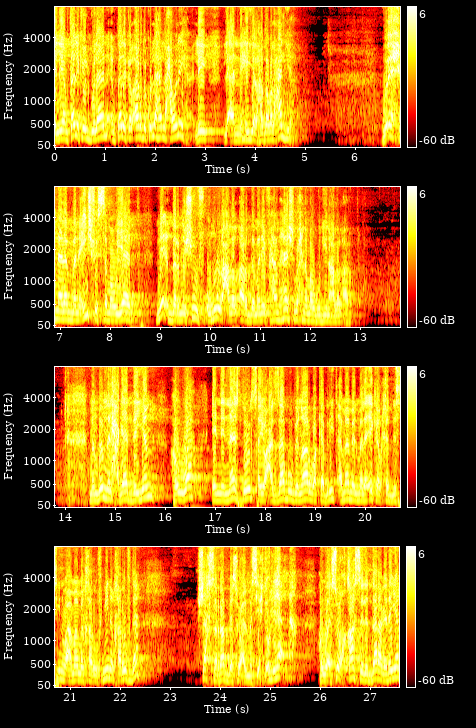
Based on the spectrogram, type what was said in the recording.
اللي يمتلك الجولان يمتلك الأرض كلها اللي حواليها. ليه؟ لأن هي الهضبة العالية. وإحنا لما نعيش في السماويات نقدر نشوف أمور على الأرض ما نفهمهاش وإحنا موجودين على الأرض. من ضمن الحاجات دي هو إن الناس دول سيعذبوا بنار وكبريت أمام الملائكة القديسين وأمام الخروف. مين الخروف ده؟ شخص الرب يسوع المسيح. تقول لي لا هو يسوع قاسي للدرجة دي؟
